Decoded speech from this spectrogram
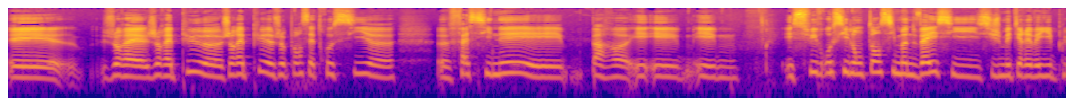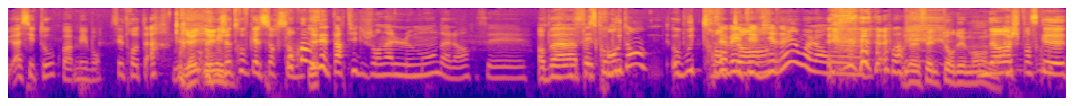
Et j'aurais, j'aurais pu, euh, j'aurais pu, euh, je pense, être aussi euh, euh, fascinée et, par, euh, et, et- et- et suivre aussi longtemps Simone Veil si, si je m'étais réveillée plus assez tôt, quoi. Mais bon, c'est trop tard. Il y a- il y a Mais une- je trouve qu'elle se ressemble. Pourquoi vous êtes parti du journal Le Monde alors? C'est Oh bah, parce qu'au bout, 30 ans. au bout de 30 Vous avez ans... été viré ou alors euh, quoi? Vous avez fait le tour du monde. Non, je pense que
